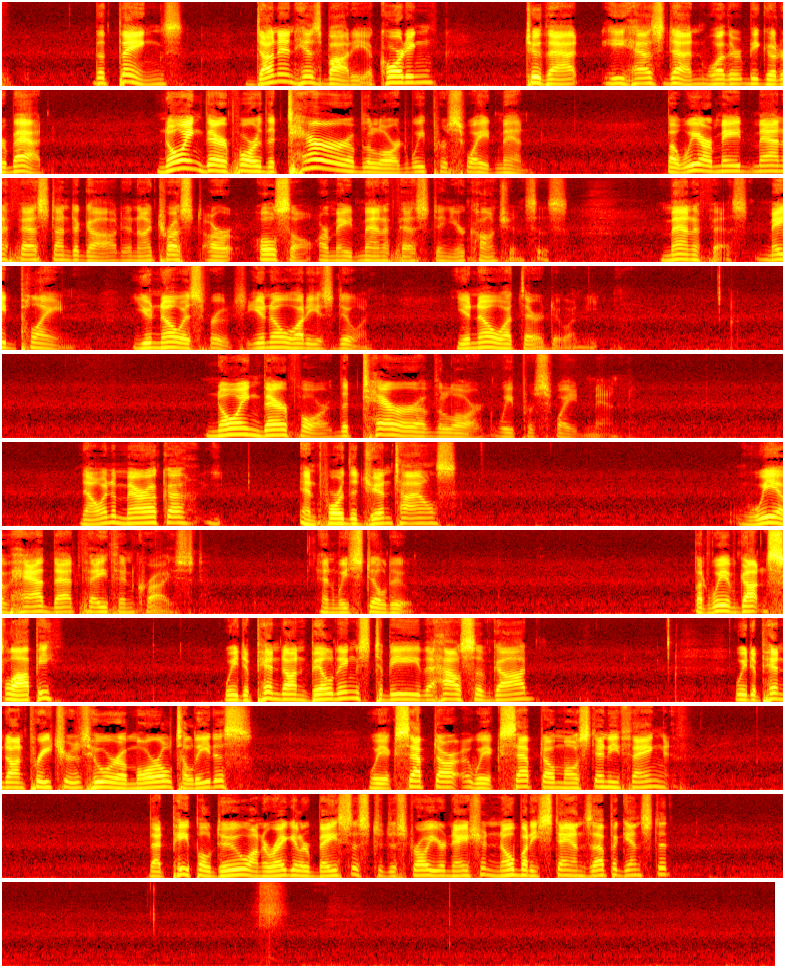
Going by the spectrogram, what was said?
the things done in his body according to that he has done, whether it be good or bad. Knowing therefore the terror of the Lord, we persuade men. But we are made manifest unto God, and I trust are also are made manifest in your consciences. Manifest, made plain. You know his fruits. You know what he's doing. You know what they're doing. Knowing therefore the terror of the Lord, we persuade men. Now, in America and for the Gentiles, we have had that faith in Christ, and we still do. But we have gotten sloppy. We depend on buildings to be the house of God. We depend on preachers who are immoral to lead us. We accept our we accept almost anything that people do on a regular basis to destroy your nation. Nobody stands up against it.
